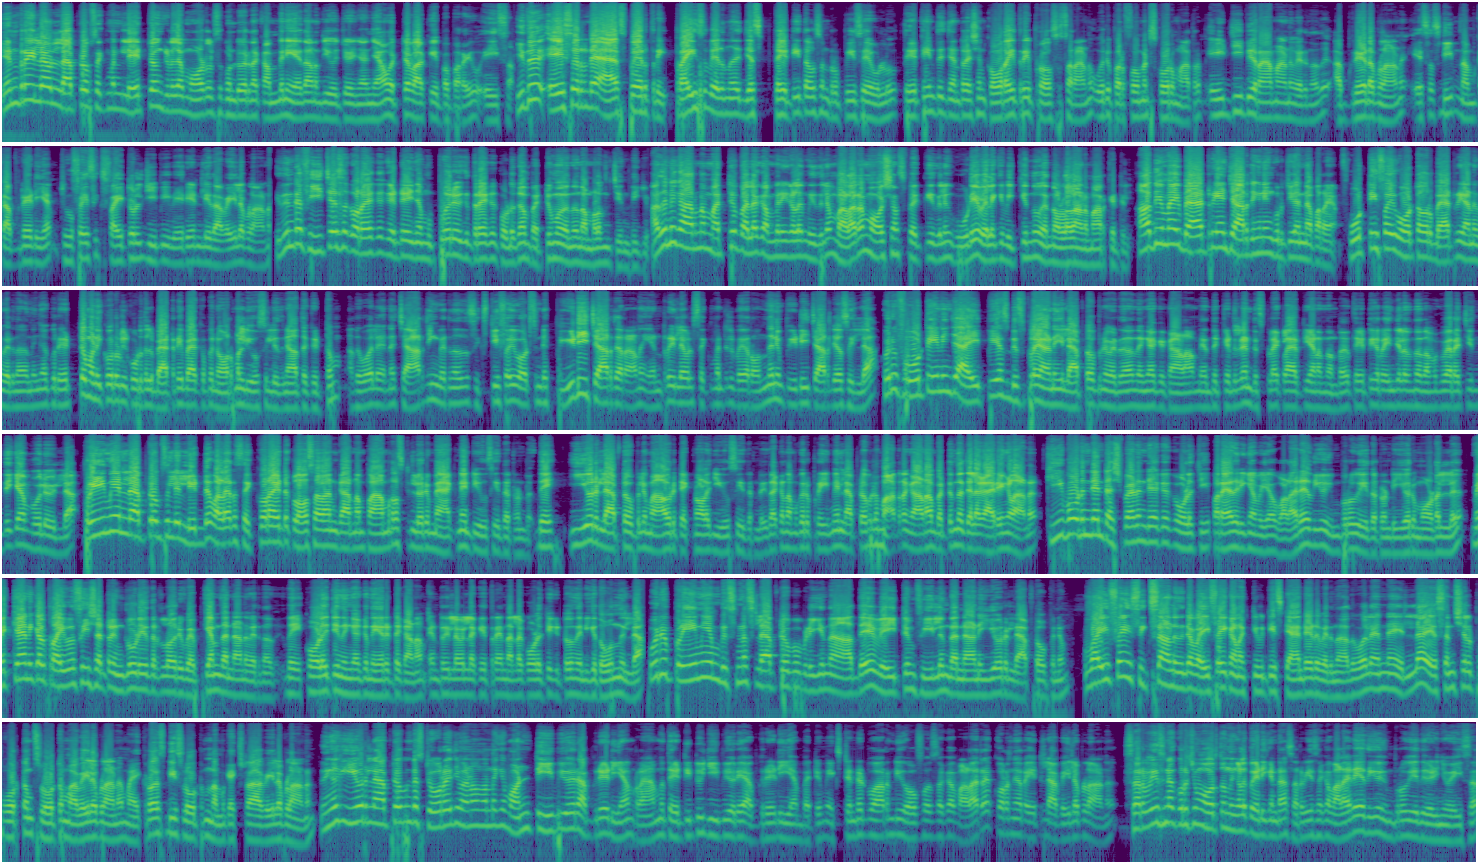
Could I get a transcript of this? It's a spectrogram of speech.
Entry level laptop സെഗ്മെന്റിൽ ഏറ്റവും കൂടുതൽ മോഡൽസ് കൊണ്ടുവരുന്ന കമ്പനി ഏതാണെന്ന് ചോദിച്ചു കഴിഞ്ഞാൽ ഞാൻ ഒറ്റ വാക്ക് ഇപ്പൊ പറയൂ ഏസർ ഇത് ഏസറിന്റെ ആസ്പയർ ത്രീ പ്രൈസ് വരുന്നത് ജസ്റ്റ് തേർട്ടി തൗസൻഡ് റുപ്പീസേ ഉള്ളൂ. Thirteenth generation core i three processor ആണ്. ഒരു പെർഫോമൻസ് സ്കോർ മാത്രം. എയ്റ്റ് ജി ബി റാം ആണ് വരുന്നത്. അപ്ഗ്രേഡബിൾ ആണ്. എസ് എസ് ഡിയും നമുക്ക് അപ്ഗ്രേഡ് ചെയ്യാം. Two five six five twelve G B വേരിയന്റിൽ ഇത് അവൈലബിൾ ആണ്. ഇതിന്റെ ഫീച്ചേഴ്സ് കുറെയൊക്കെ കേട്ട് കഴിഞ്ഞാൽ മുപ്പത് രൂപ ഇത്രയൊക്കെ കൊടുക്കാൻ പറ്റുമോ എന്ന് നമ്മളും ചിന്തിക്കും. അതിന് കാരണം മറ്റു പല കമ്പനികളും ഇതിലും വളരെ മോശം സ്പെക്ക് ഇതിലും കൂടിയ വിലയ്ക്ക് വിൽക്കുന്നു എന്നുള്ളതാണ് മാർക്കറ്റിൽ ആദ്യമായി ബാറ്ററിയും ചാർജിങ്ങിനെയും കുറിച്ച് തന്നെ പറയാം. ഫോർട്ടി ഫൈവ് വോട്ട് അവർ ബാറ്ററിയാണ് വരുന്നത്. നിങ്ങൾക്ക് ഒരു എട്ട് മണിക്കൂറിൽ കൂടുതൽ ബാറ്ററി ബാക്കപ്പ് നോർമൽ യൂസിൽ ഇതിനകത്ത് കിട്ടും. അതുപോലെ തന്നെ ചാർജിങ് വരുന്നത് സിക്സ്റ്റി ഫൈവ് വാട്ട്സിന്റെ പി ഡി ചാർജർ ആണ്. എൻട്രി ലെവൽ സെഗ്മെന്റിൽ വേറെ ഒന്നിനും പി ഡി ചാർജേഴ്സ് ഇല്ല. ഒരു fourteen inch I P S display ആണ് ഈ ലാപ്ടോപ്പിന് വരുന്നത്. നിങ്ങൾക്ക് കാണാം. എന്ത് കിടിലൻ ഡിസ്പ്ലേ ക്ലാരിറ്റി ആണെന്നുണ്ട്. തേർട്ടി റേഞ്ചിലൊന്നും നമുക്ക് വേറെ ചിന്തിക്കാൻ പോലും ഇല്ല. പ്രീമിയം ലാപ്ടോപ്സിൽ ലിഡ് വളരെ സെക്യൂർ ആയിട്ട് ക്ലോസ് ആവാൻ കാരണം പാമറസ്റ്റിൽ ഒരു മാഗ്നറ്റ് യൂസ് ചെയ്തിട്ടുണ്ട്. ദേ ഈ ഒരു ലാപ്ടോപ്പിലും ആ ഒരു ടെക്നോളജി യൂസ് ചെയ്തിട്ടുണ്ട്. ഇതൊക്കെ നമുക്ക് ഒരു പ്രീമിയം ലാപ്ടോപ്പിൽ മാത്രം കാണാൻ പറ്റുന്ന ചില കാര്യങ്ങളാണ്. കീബോർഡിന്റെയും ടച്ച് പാഡിന്റെയും ഒക്കെ ക്വാളിറ്റി പറയാതിരിക്കാൻ വയ്യ. വളരെയധികം ഇംപ്രൂവ് ചെയ്തിട്ടുണ്ട് ഈ ഒരു മോഡലിൽ മെക്കാനിക്കൽ പ്രൈവസി ഷട്ടർ ഇൻക്ലൂഡ് ചെയ്തിട്ടുള്ള ഒരു വെബ് ക്യാം തന്നെയാണ് വരുന്നത്. ഇത് ക്വാളിറ്റി നിങ്ങൾക്ക് നേരിട്ട് കാണാം. എൻട്രി ലെവലിലൊക്കെ ഇത്രയും നല്ല ക്വാളിറ്റി കിട്ടുമെന്ന് എനിക്ക് തോന്നുന്നില്ല. ഒരു പ്രീമിയം ബിസിനസ് ലാപ്ടോപ്പ് പിടിക്കുന്ന അതേ വെയിറ്റും ഫീലും തന്നെയാണ് ഈ ഒരു ലാപ്ടോപ്പിനും വൈഫൈ സിക്സ് ആണ് ഇതിന്റെ വൈഫൈ കണക്ടിവിറ്റി സ്റ്റാൻഡേർഡ് വരുന്നത്. അതുപോലെ തന്നെ എല്ലാ എസൻഷ്യൽ പോർട്ടും സ്ലോട്ടും അവൈലബിൾ ആണ്. മൈക്രോ എസ് ഡി സ്ലോട്ടും നമുക്ക് എക്സ്ട്രാ അവൈലബിൾ ആണ്. നിങ്ങൾക്ക് ഈ ഒരു ലാപ്ടോപ്പിന്റെ സ്റ്റോറേജ് വേണമെന്നുണ്ടെങ്കിൽ വൺ ടി ബി വരെ അപ്ഗ്രേഡ് ചെയ്യാം. RAM thirty two G B വരെ അപ്ഗ്രേഡ് ചെയ്യാൻ പറ്റും. എക്സ്റ്റൻഡ് വാറന്റി ഓഫേഴ്സ് ഒക്കെ വളരെ കുറഞ്ഞ റേറ്റിൽ അവൈലബിൾ ആണ്. സർവീസിനെ കുറിച്ചും ഓർത്ത് നിങ്ങൾ പേടിക്കേണ്ട. സർവീസ് ഒക്കെ വളരെയധികം ഇംപ്രൂവ് ചെയ്ത് കഴിഞ്ഞു വൈസർ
